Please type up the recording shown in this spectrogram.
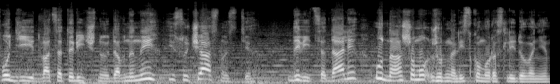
події 20-річної давнини і сучасності? Дивіться далі у нашому журналістському розслідуванні.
